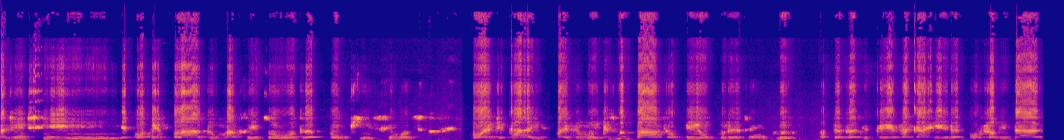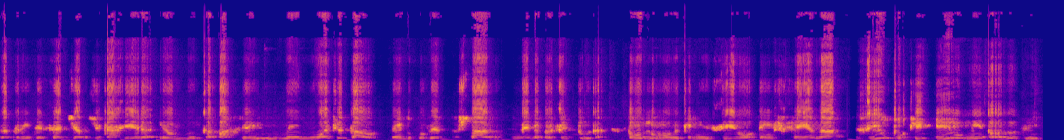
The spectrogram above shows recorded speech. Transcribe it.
A gente é contemplado uma vez ou outra, pouquíssimos, com editais, mas muitos não passam. Eu, por exemplo, apesar de ter essa carreira consolidada, 37 anos de carreira, eu nunca passei em nenhum edital, nem do governo do estado, nem da prefeitura. Todo mundo que me viu em cena viu porque eu me produzi.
